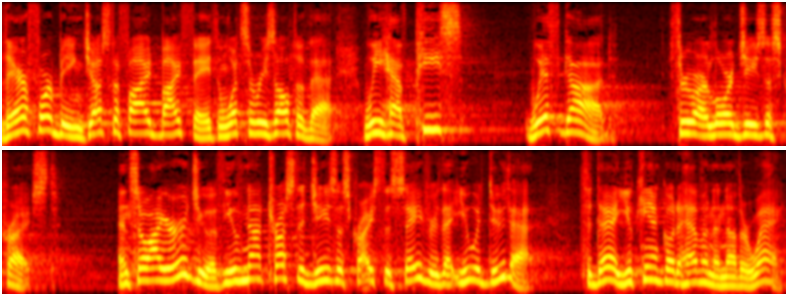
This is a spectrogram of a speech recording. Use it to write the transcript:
Therefore, being justified by faith, and what's the result of that? We have peace with God through our Lord Jesus Christ. And so I urge you, if you've not trusted Jesus Christ as Savior, that you would do that today. You can't go to heaven another way.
